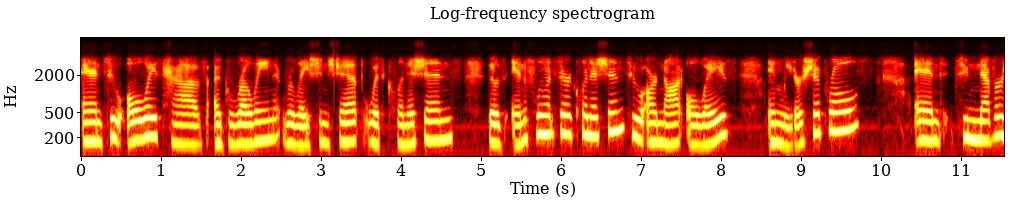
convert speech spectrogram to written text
and to always have a growing relationship with clinicians, those influencer clinicians who are not always in leadership roles, and to never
